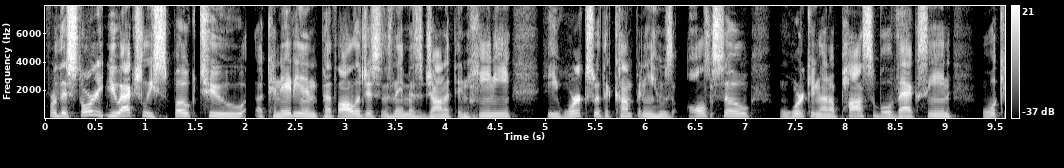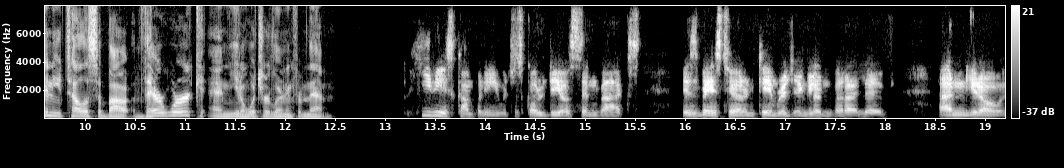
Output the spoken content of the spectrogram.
For this story, you actually spoke to a Canadian pathologist. His name is Jonathan Heeney. He works with a company who's also working on a possible vaccine. What can you tell us about their work and, you know, what you're learning from them? Heeney's company, which is called DIOSynVax, is based here in Cambridge, England, where I live. And you know,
